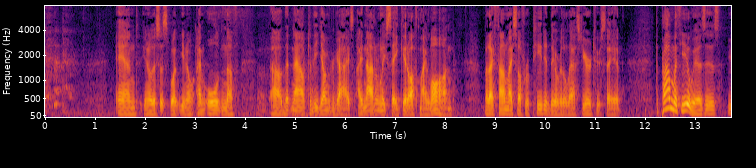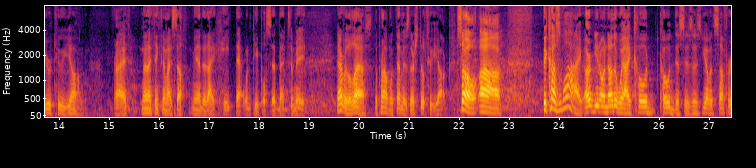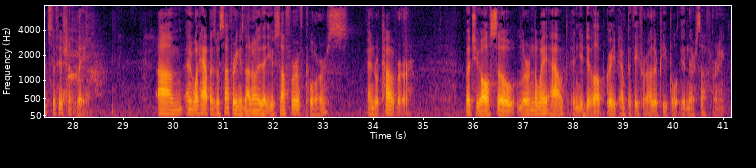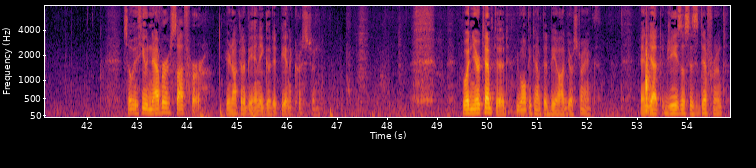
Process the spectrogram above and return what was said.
And, you know, this is what, you know, I'm old enough uh, that now to the younger guys, I not only say, get off my lawn, but I found myself repeatedly over the last year or two saying, the problem with you is, is you're too young, right? And then I think to myself, man, did I hate that when people said that to me. Nevertheless, the problem with them is they're still too young. So, uh, because why? Or, you know, another way I code, code this is, is you haven't suffered sufficiently. Um, and what happens with suffering is not only that you suffer, of course, and recover, but you also learn the way out and you develop great empathy for other people in their suffering. So if you never suffer, you're not going to be any good at being a Christian. When you're tempted, you won't be tempted beyond your strength. And yet, Jesus is different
